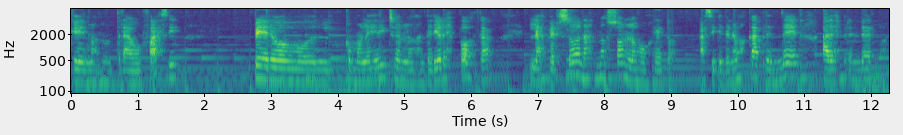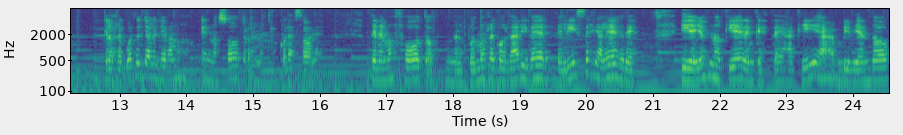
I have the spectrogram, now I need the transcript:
que no es un trago fácil, pero como les he dicho en los anteriores podcasts, las personas no son los objetos, así que tenemos que aprender a desprendernos que los recuerdos ya los llevamos en nosotros, en nuestros corazones. Tenemos fotos donde los podemos recordar y ver felices y alegres. Y ellos no quieren que estés aquí ah, viviendo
